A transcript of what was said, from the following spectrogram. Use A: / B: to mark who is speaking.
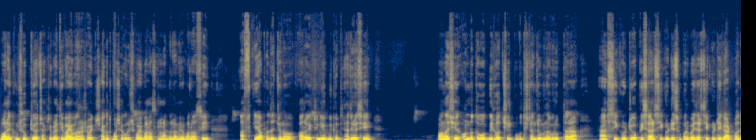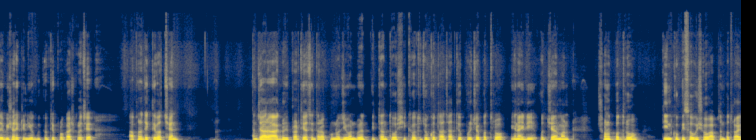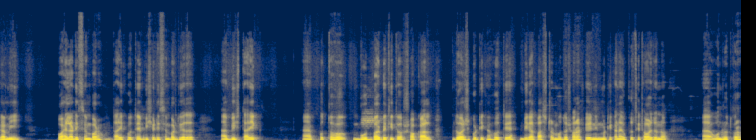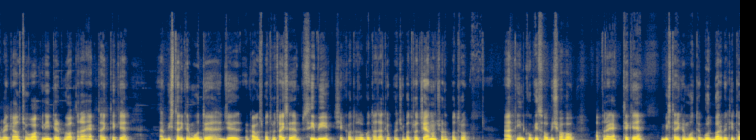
A: ওয়ালাইকুম সুপ্রিয় চাকরিপ্রার্থী ভাই বোনেরা সবাইকে স্বাগতম। আশা করি সবাই ভালো আছেন, আলহামদুলিল্লাহ আমিও ভালো আছি। আজকে আপনাদের জন্য আরও একটি নিয়োগ বিজ্ঞপ্তি হাজির হয়েছি। বাংলাদেশের অন্যতম বৃহৎ শিল্প প্রতিষ্ঠান যমুনা গ্রুপ। তারা security officer security supervisor security guard পদে বিশাল একটি নিয়োগ বিজ্ঞপ্তি প্রকাশ করেছে। আপনারা দেখতে পাচ্ছেন, যারা আগ্রহী প্রার্থী আছেন তারা পূর্ণ জীবন বৃত্তান্ত, শিক্ষাগত যোগ্যতা, জাতীয় পরিচয়পত্র, এনআইডি ও চেয়ারম্যান সনদপত্র তিন কপি ছবি সহ আবেদনপত্র আগামী পহেলা ডিসেম্বর তারিখ হতে বিশে ডিসেম্বর দুই হাজার বিশ তারিখ প্রত্যহ বুধবার ব্যতীত সকাল দশ ঘটিকা হতে বিকাল পাঁচটার মধ্যে সরাসরি নিম্ন ঠিকানায় উপস্থিত হওয়ার জন্য অনুরোধ করা হলো। এটা হচ্ছে ওয়াক ইন ইন্টারভিউ আপনারা এক তারিখ থেকে বিশ তারিখের মধ্যে যে কাগজপত্র চাইছে সিবি শিক্ষাগত যোগ্যতা, জাতীয় পরিচয়পত্র চেয়ারম্যান সনদপত্র তিন কপি ছবি সহ আপনারা এক থেকে বিশ তারিখের মধ্যে বুধবার ব্যতীত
